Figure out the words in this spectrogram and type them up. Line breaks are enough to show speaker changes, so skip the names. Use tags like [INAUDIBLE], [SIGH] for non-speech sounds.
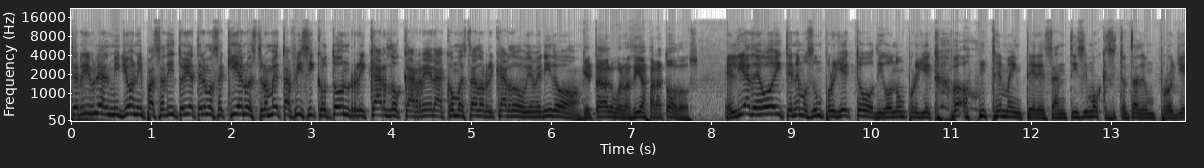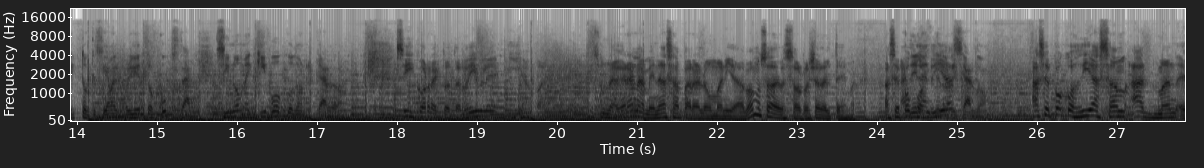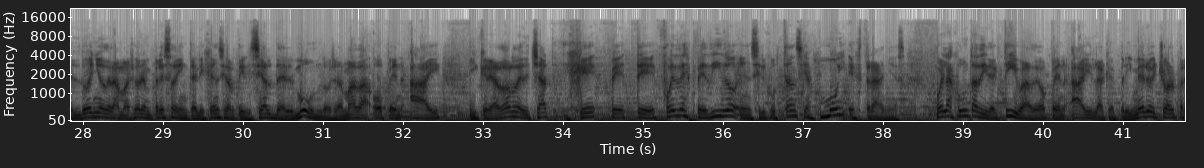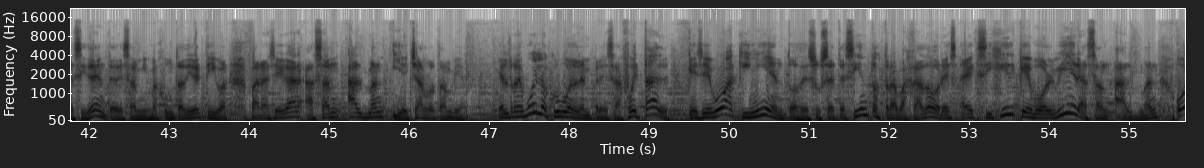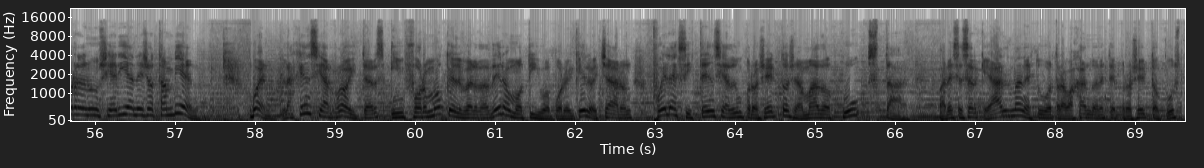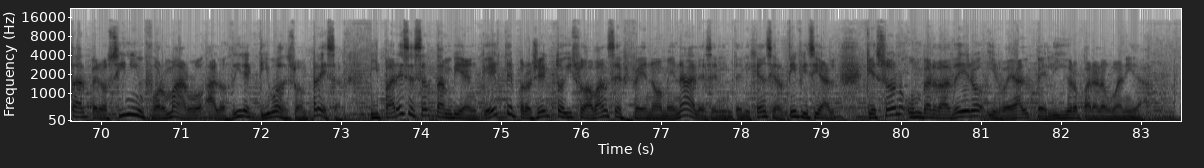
Terrible al millón y pasadito. Ya tenemos aquí a nuestro metafísico don Ricardo Carrera. ¿Cómo está don Ricardo? Bienvenido.
¿Qué tal? Buenos días para todos.
El día de hoy tenemos un proyecto, digo no un proyecto, [LAUGHS] un tema interesantísimo que se trata de un proyecto que se llama el proyecto Cubstar. Si no me equivoco, don Ricardo.
Sí, correcto, terrible y aparentemente es una gran amenaza para la humanidad. Vamos a desarrollar el tema. Hace pocos
Adelante, don
días,
Ricardo.
hace pocos días Sam Altman, el dueño de la mayor empresa de inteligencia artificial del mundo llamada OpenAI y creador del chat GPT, fue despedido en circunstancias muy extrañas. Fue la junta directiva de OpenAI la que primero echó al presidente de esa misma junta directiva para llegar a Sam Altman y echarlo también. El revuelo que hubo en la empresa fue tal que llevó a 500 de sus 700 trabajadores a exigir que volviera Sam Altman o renunciarían ellos también. Bueno, la agencia Reuters informó que el verdadero motivo por el que lo echaron fue la existencia de un proyecto llamado Q-Star. Parece ser que Altman estuvo trabajando en este proyecto Q-Star, pero sin informarlo a los directivos de su empresa. Y parece ser también que este proyecto hizo avances fenomenales en inteligencia artificial que son un verdadero y real peligro para la humanidad.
